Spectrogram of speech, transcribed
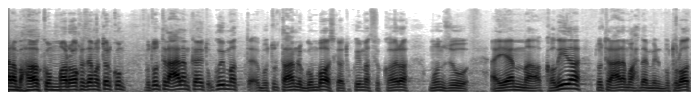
أهلا بحضراتكم مرة أخرى. زي ما قلت لكم بطولة العالم كانت أقيمت بطولة العالم للجمباز كانت أقيمت في القاهرة منذ أيام قليلة. بطولة العالم واحدة من البطولات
